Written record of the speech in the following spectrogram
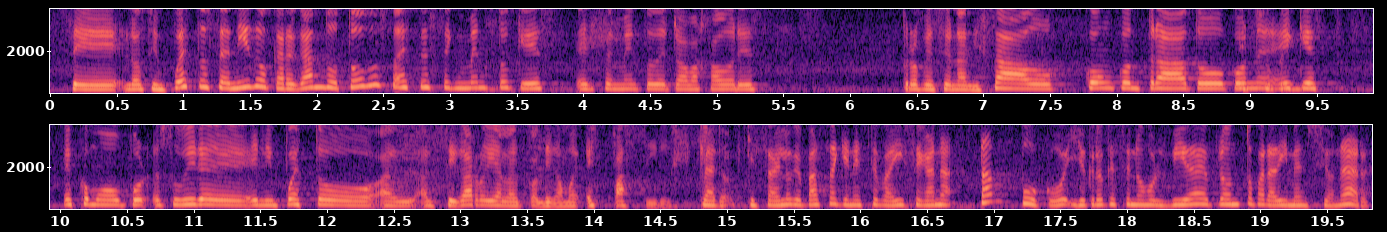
Se, los impuestos se han ido cargando todos a este segmento que es el segmento de trabajadores profesionalizados, con contrato, con X es como subir eh, el impuesto al, cigarro y al alcohol, digamos, es fácil. Claro, que sabes lo que pasa, que en este país se gana tan poco y yo creo que se nos olvida de pronto para dimensionar.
